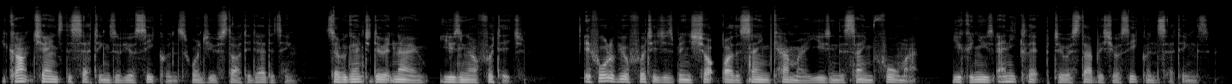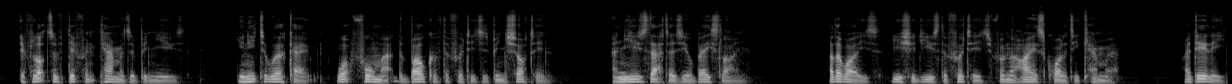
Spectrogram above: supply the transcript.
You can't change the settings of your sequence once you've started editing, so we're going to do it now using our footage. If all of your footage has been shot by the same camera using the same format, you can use any clip to establish your sequence settings. If lots of different cameras have been used, you need to work out what format the bulk of the footage has been shot in and use that as your baseline. Otherwise, you should use the footage from the highest quality camera. Ideally,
